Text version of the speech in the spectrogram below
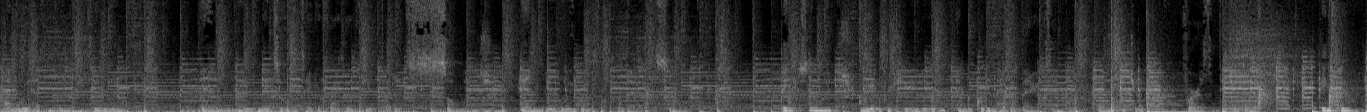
I know it hasn't been an easy one, and you've made so many sacrifices. You've taught us so much, and we're really grateful for that. So, thank you so much. We appreciate you, and we couldn't have a better example as a teacher for us, a teacher today. Thank you.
